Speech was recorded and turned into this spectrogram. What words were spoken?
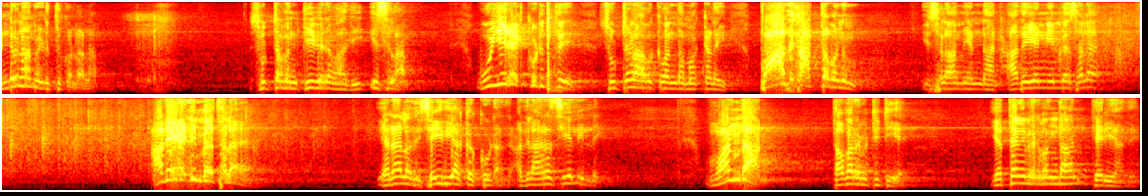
என்று நாம் எடுத்துக்கொள்ளலாம் சுட்டவன் தீவிரவாதி இஸ்லாம். உயிரை கொடுத்து சுற்றுலாவுக்கு வந்த மக்களை பாதுகாத்தவனும் இஸ்லாம் என்றான். அதை எண்ணி பேசல? அதை எண்ணி பேசல? என்னால் அதை செய்தியாக்க கூடாது. அதில் அரசியல் இல்லை. வந்தான். தவற விட்டுட்டியே. எத்தனை பேர் வந்தான்? தெரியாது.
